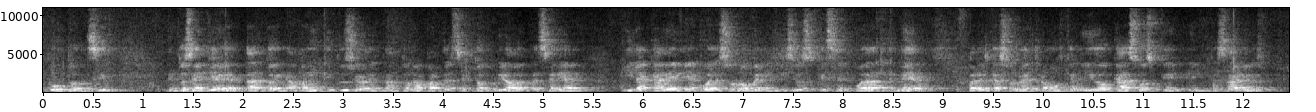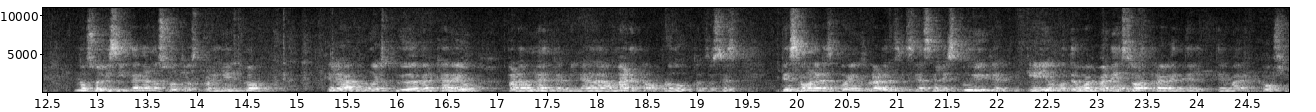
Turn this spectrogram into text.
punto. Es decir, entonces hay que ver tanto en ambas instituciones, tanto la parte del sector privado empresarial y la academia, cuáles son los beneficios que se puedan tener. Para el caso nuestro hemos tenido casos que empresarios nos solicitan a nosotros, por ejemplo, que le hagamos un estudio de mercadeo para una determinada marca o producto. Entonces, de esa manera se puede es decir, se hace el estudio y que, que ellos nos devuelvan eso a través del tema del coaching.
